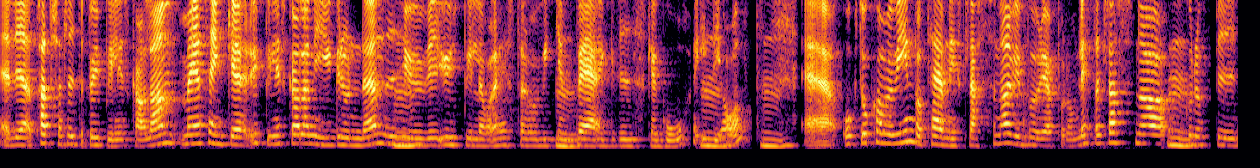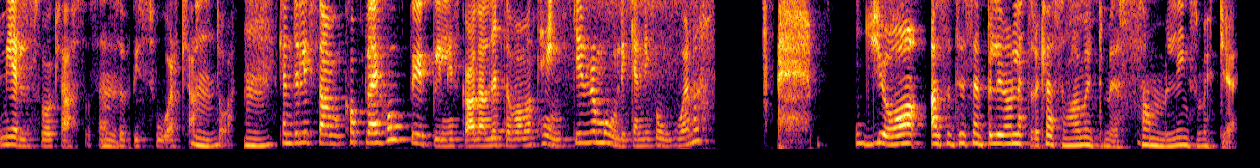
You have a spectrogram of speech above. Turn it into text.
Eh, Vi har touchat lite på utbildningsskalan, men jag tänker utbildningsskalan är ju grunden i Mm. hur vi utbildar våra hästar och vilken Mm. väg vi ska gå Mm. idealt. Mm. Eh, och då kommer vi in då tävlingsklasserna, vi börjar på de lätta klasserna, Mm. går upp i medelsvår klass och sen så upp i svår klass då. Kan du liksom koppla ihop utbildningsskalan lite och vad man tänker i de olika nivåerna? Ja, alltså till exempel i de lättare klasserna har man ju inte med samling så mycket.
